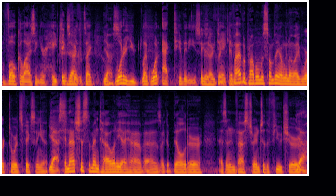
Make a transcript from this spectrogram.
vocalizing your hatred? for- Exactly. It's like, Yes. what are you like? What activities are you taking? If I have a problem with something, I'm gonna like work towards fixing it. Yes. And that's just the mentality I have as like a builder, as an investor into the future. Yeah.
